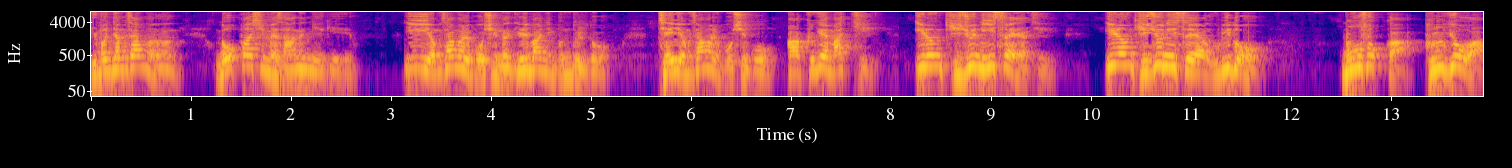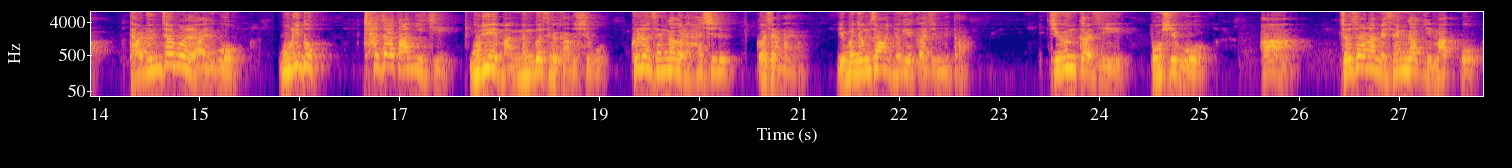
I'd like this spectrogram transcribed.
이번 영상은 높아심에서 하는 얘기예요. 이 영상을 보시는 일반인 분들도 제 영상을 보시고 아 그게 맞지 이런 기준이 있어야지 이런 기준이 있어야 우리도 무속과 불교와 다른 점을 알고 우리도 찾아다니지 우리에 맞는 것을 가르치고 그런 생각을 하실 거잖아요. 이번 영상은 여기까지입니다. 지금까지 보시고 아 저 사람의 생각이 맞고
